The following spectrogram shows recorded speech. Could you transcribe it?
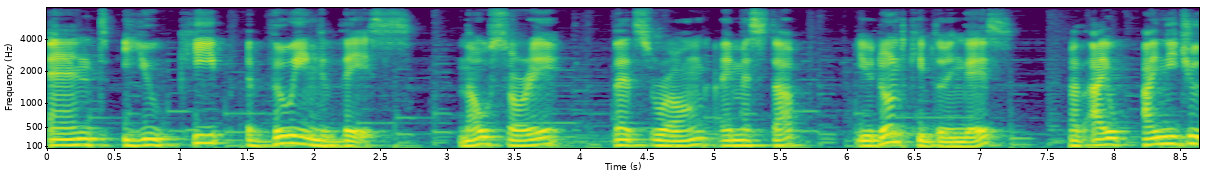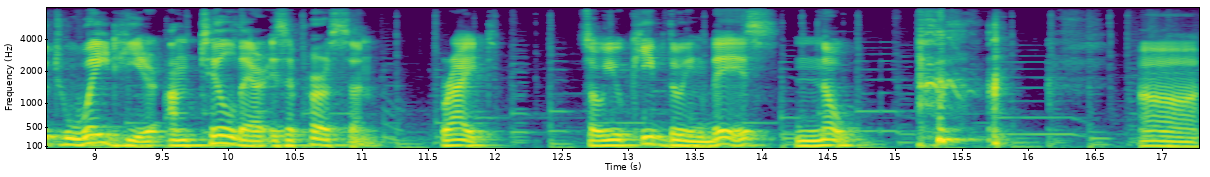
And you keep doing this. No, sorry, that's wrong, I messed up. You don't keep doing this, but I, I need you to wait here until there is a person. Right. So you keep doing this. No. uh,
